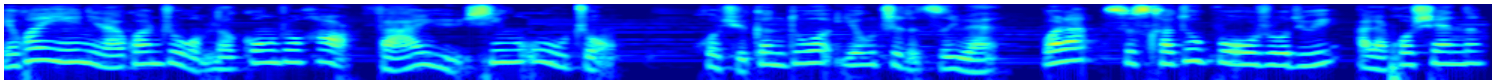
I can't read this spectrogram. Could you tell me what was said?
也欢迎你来关注我们的公众号“法语新物种”，获取更多优质的资源。Voilà, ce sera tout pour aujourd'hui. À la prochaine.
